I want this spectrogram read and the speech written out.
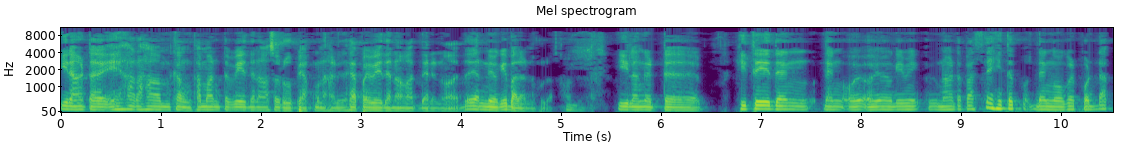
ඊළාට ඒ හරහා නිකන් Tamanට වේදනා ස්වරූපයක් මොන හරිද සැප වේදනාවක් දැනෙනවද යන්නේ වගේ බලන්න පුළුවන්. ඊළඟට හිතේ දැන් දැන් ඔය ඔය වගේ වුණාට පස්සේ හිත දැන් ඕක පොඩ්ඩක්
